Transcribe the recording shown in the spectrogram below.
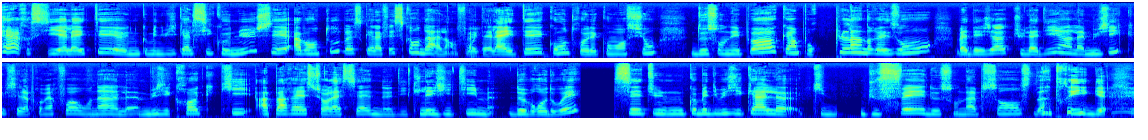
Hair, si elle a été une comédie musicale si connue, c'est avant tout parce qu'elle a fait scandale en fait. Elle a été contre les conventions de son époque hein, pour plein de raisons. Bah déjà, tu l'as dit, hein, la musique, c'est la première fois où on a la musique rock qui apparaît sur la scène dite légitime de Broadway. C'est une comédie musicale qui, du fait de son absence d'intrigue, mm.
